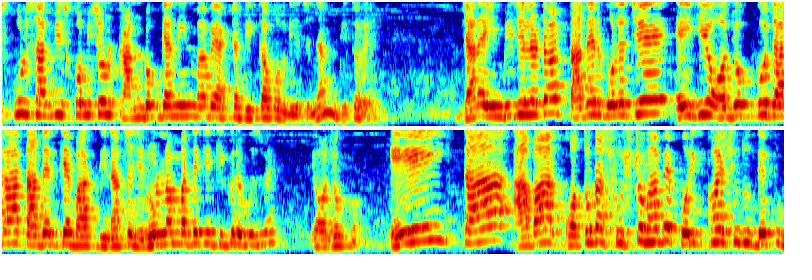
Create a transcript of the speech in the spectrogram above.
স্কুল সার্ভিস কমিশন কাণ্ডজ্ঞানহীনভাবে একটা বিজ্ঞাপন দিয়েছেন জানেন ভিতরে। যারা ইনভিজিলেটর তাদের বলেছে এই যে অযোগ্য যারা তাদেরকে বাদ দিন। আচ্ছা রোল নাম্বার দেখে কী করে বুঝবে এ অযোগ্য? এইটা আবার কতটা সুষ্ঠুভাবে পরীক্ষায় শুধু দেখুন।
